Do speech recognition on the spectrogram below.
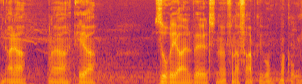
In einer, naja, eher surrealen Welt, ne? Von der Farbgebung. Mal gucken.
